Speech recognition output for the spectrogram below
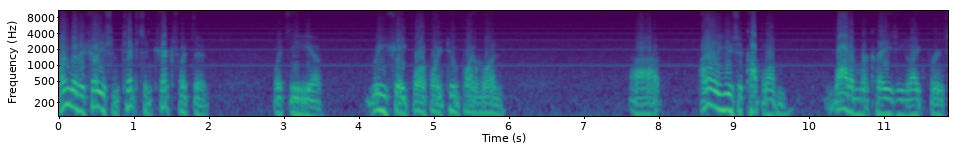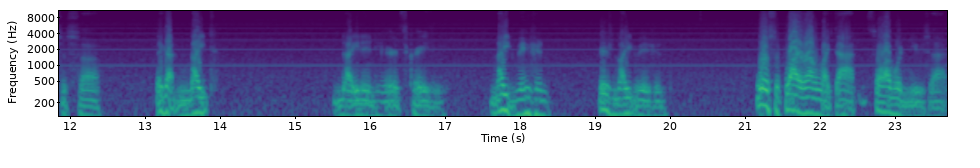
I'm going to show you some tips and tricks with the with the uh, Reshade 4.2.1. Uh, I only use a couple of them. A lot of them are crazy. Like for instance, uh, they got night night in here. It's crazy. Night vision. Here's night vision. Wants to fly around like that, so I wouldn't use that.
